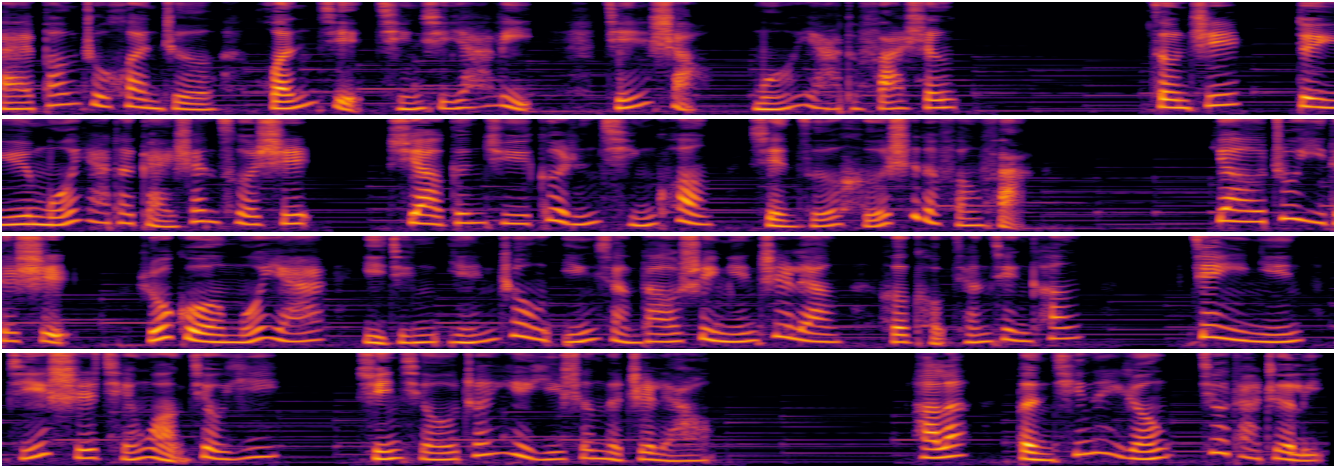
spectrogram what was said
来帮助患者缓解情绪压力，减少磨牙的发生。总之，对于磨牙的改善措施，需要根据个人情况选择合适的方法。要注意的是，如果磨牙已经严重影响到睡眠质量和口腔健康，建议您及时前往就医，寻求专业医生的治疗。好了，本期内容就到这里。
